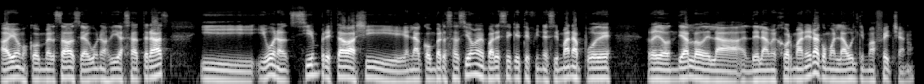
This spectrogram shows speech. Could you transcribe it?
habíamos conversado hace algunos días atrás y, y, bueno siempre estaba allí en la conversación me parece que este fin de semana puede redondearlo de la, de la mejor manera como en la última fecha ¿no?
